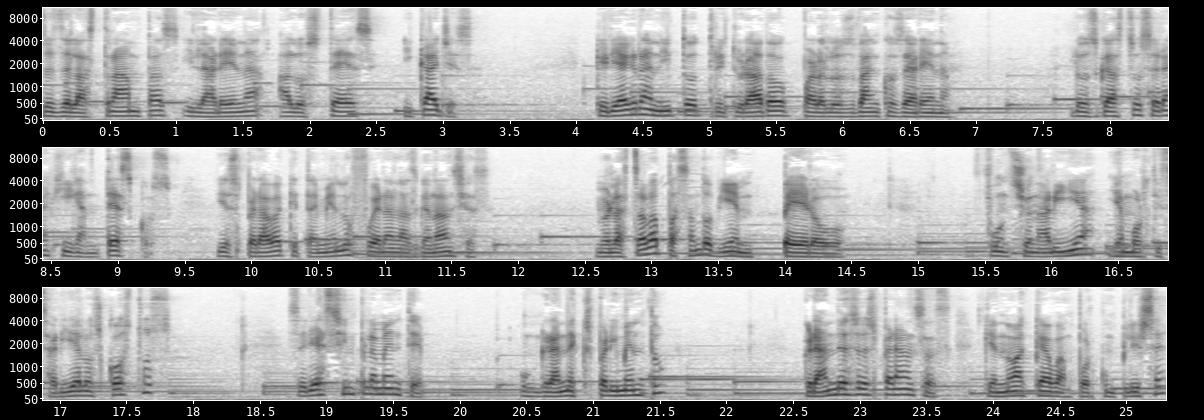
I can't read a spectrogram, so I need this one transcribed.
desde las trampas y la arena a los tés y calles. Quería granito triturado para los bancos de arena. Los gastos eran gigantescos y esperaba que también lo fueran las ganancias. Me la estaba pasando bien, pero ¿funcionaría y amortizaría los costos? ¿Sería simplemente un gran experimento? ¿Grandes esperanzas que no acaban por cumplirse?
